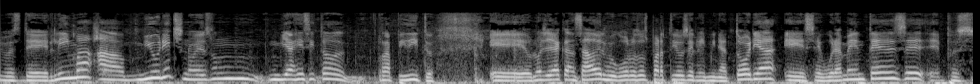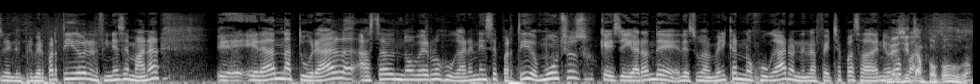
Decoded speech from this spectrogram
pues, de Lima a Múnich, no es un, un viajecito rapidito. Eh, uno llega cansado, él jugó los dos partidos de eliminatoria, eh, seguramente es, eh, pues, en el primer partido, en el fin de semana, eh, era natural hasta no verlo jugar en ese partido. Muchos que llegaron de, de Sudamérica no jugaron en la fecha pasada en Europa. Messi tampoco jugó.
